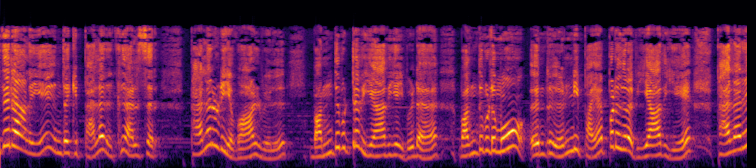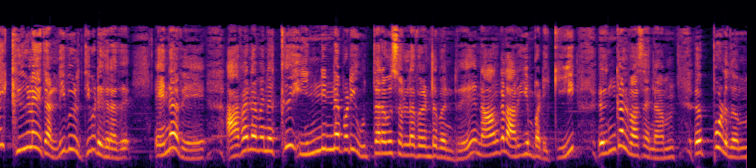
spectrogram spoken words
இதனாலேயே இன்றைக்கு பலருக்கு அல்சர். பலருடைய வாழ்வில் வந்துவிட்ட வியாதியை விட வந்துவிடுமோ என்று எண்ணி பயப்படுகிற வியாதியே பலரை கீழே தள்ளி வீழ்த்தி விடுகிறது. எனவே அவனவனுக்கு இன்னின்னபடி உத்தரவு சொல்ல வேண்டும் என்று நாங்கள் அறியும்படிக்கு எங்கள் வசனம் எப்பொழுதும்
